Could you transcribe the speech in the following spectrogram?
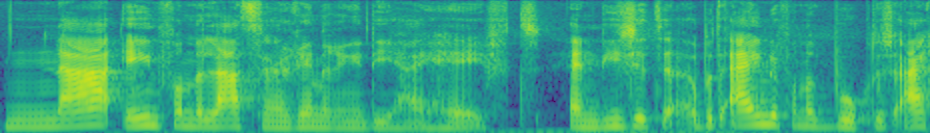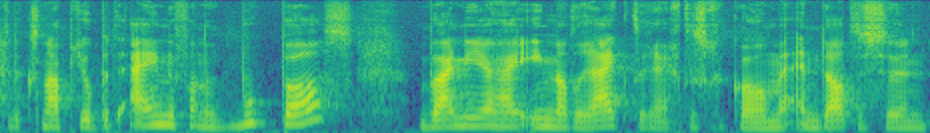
na een van de laatste herinneringen die hij heeft. En die zitten op het einde van het boek. Dus eigenlijk snap je op het einde van het boek pas wanneer hij in dat rijk terecht is gekomen. En dat is een,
